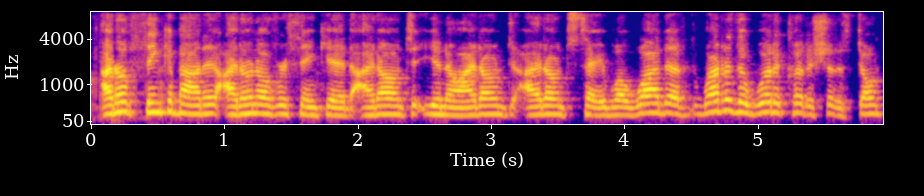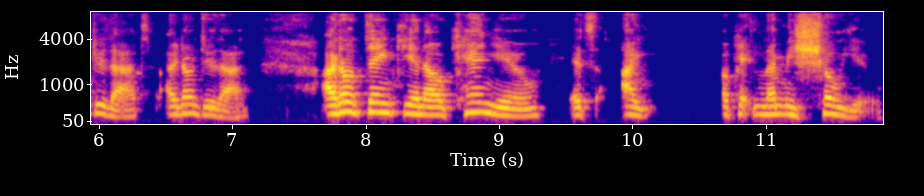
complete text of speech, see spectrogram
I don't think about it. I don't overthink it. I don't, you know, I don't, I don't say, well, what if, what are the woulda, coulda, shouldas? Don't do that. I don't do that. I don't think, you know, can you? It's I, okay, let me show you.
